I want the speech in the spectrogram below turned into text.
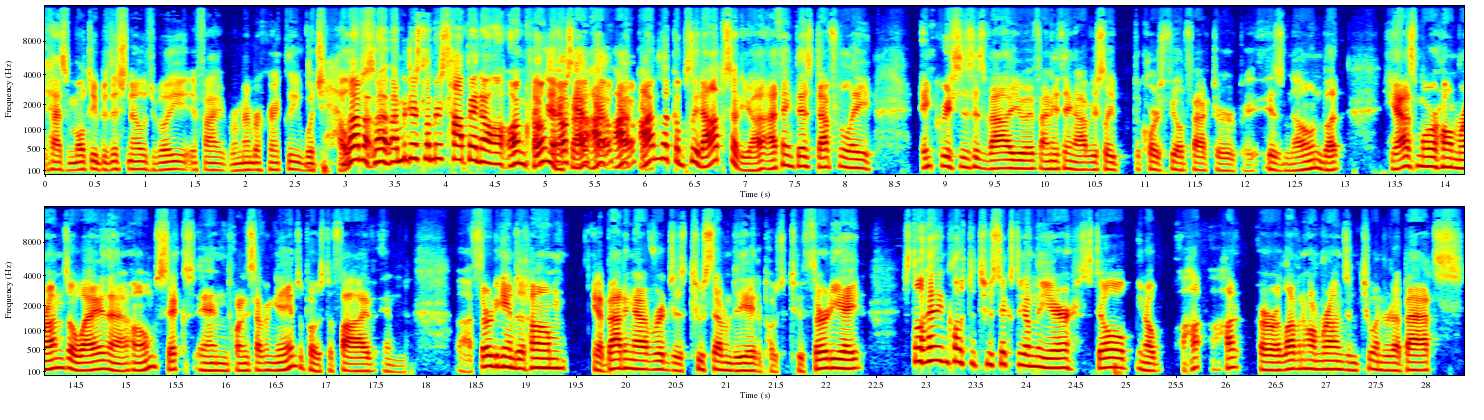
has multi-position eligibility, if I remember correctly, which helps. Let me, let me just let me just hop in on, on Cron. Okay, okay, I, I, am the complete opposite of you. I think this definitely increases his value. If anything, obviously the Coors Field factor is known, but he has more home runs away than at home, six in 27 games, opposed to five in uh, 30 games at home. Yeah, batting average is 278 opposed to 238 still hitting close to 260 on the year. Still, you know, or 11 home runs and 200 at bats.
